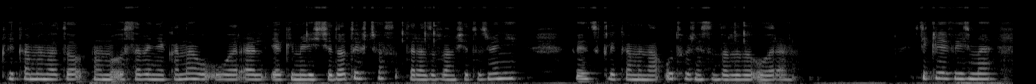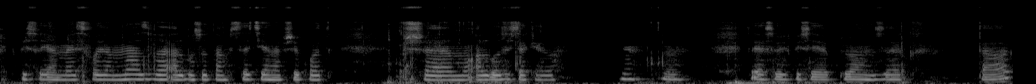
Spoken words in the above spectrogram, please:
Klikamy na to, mamy ustawienie kanału, URL, jakie mieliście dotychczas. Teraz Wam się to zmieni, więc klikamy na utwórz niestandardowy URL. Klikliśmy, wpisujemy swoją nazwę albo co tam chcecie, na przykład Przemo albo coś takiego. Nie? No. To ja sobie wpisuję plązek, tak.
